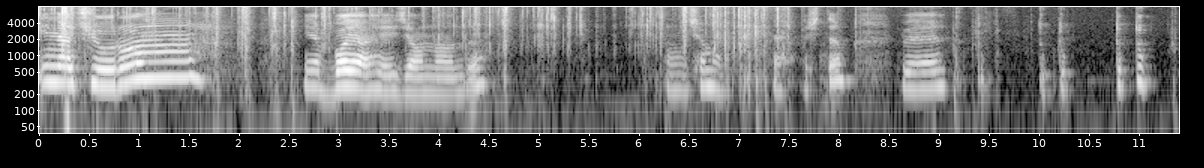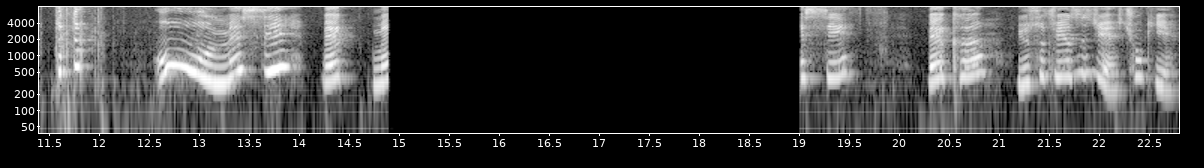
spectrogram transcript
Yine açıyorum. Yine bayağı heyecanlandım. Açamadım. Heh, açtım. Ve tık tık tık tık tık tık tık tık. Oo Messi. Bek Messi. Beckham. Yusuf Yazıcı. Çok iyi.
